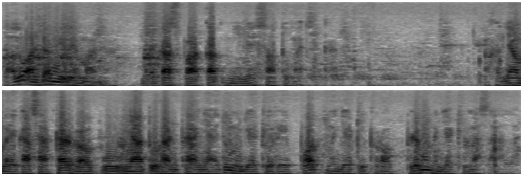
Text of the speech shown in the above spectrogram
Lalu Anda milih mana? mereka sepakat milih satu majikan akhirnya mereka sadar bahwa punya Tuhan banyak itu menjadi repot menjadi problem menjadi masalah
